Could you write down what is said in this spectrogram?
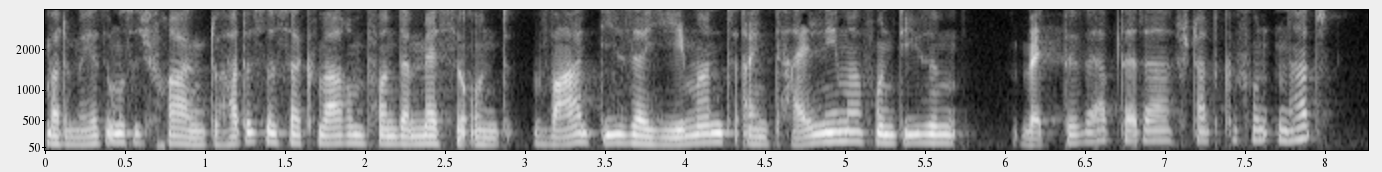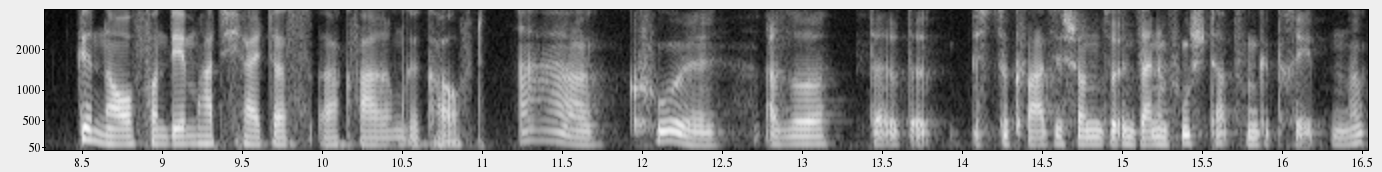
Warte mal, jetzt muss ich fragen. Du hattest das Aquarium von der Messe und war dieser jemand ein Teilnehmer von diesem Wettbewerb, der da stattgefunden hat? Genau, von dem hatte ich halt das Aquarium gekauft. Ah, cool. Also da, da bist du quasi schon so in seinem Fußstapfen getreten, ne?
